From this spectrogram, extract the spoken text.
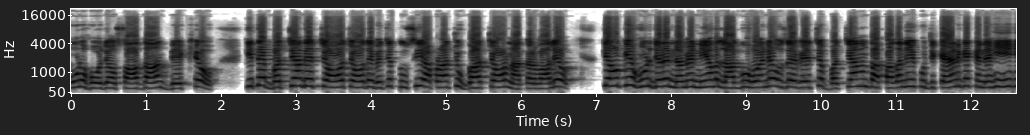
ਹੁਣ ਹੋ ਜਾਓ ਸਾਵਧਾਨ, ਦੇਖਿਓ। ਕਿਤੇ ਬੱਚਿਆਂ ਦੇ ਚੌ ਚੌ ਦੇ ਵਿੱਚ ਤੁਸੀਂ ਆਪਣਾ ਝੁੱਗਾ ਚੌ ਨਾ ਕਰਵਾ ਲਿਓ, ਕਿਉਂਕਿ ਹੁਣ ਜਿਹੜੇ ਨਵੇਂ ਨਿਯਮ ਲਾਗੂ ਹੋਏ ਨੇ ਉਸ ਦੇ ਵਿੱਚ ਬੱਚਿਆਂ ਨੂੰ ਤਾਂ ਪਤਾ ਨਹੀਂ ਕੁਝ ਕਹਿਣਗੇ ਕਿ ਨਹੀਂ,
